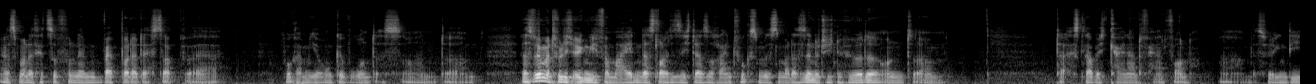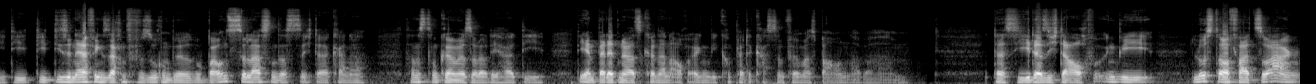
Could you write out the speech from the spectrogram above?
als man das jetzt so von dem Web- oder Desktop-Programmierung gewohnt ist. Und ähm, das will man natürlich irgendwie vermeiden, dass Leute sich da so reinfuchsen müssen, weil das ist ja natürlich eine Hürde und da ist, glaube ich, keiner ein Fan von. Deswegen die, die, die, diese nervigen Sachen versuchen wir bei uns zu lassen, dass sich da keiner sonst drum kümmert, oder die halt die, die Embedded Nerds können dann auch irgendwie komplette Custom-Firmas bauen, aber ähm, dass jeder sich da auch irgendwie Lust drauf hat, so, ah,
